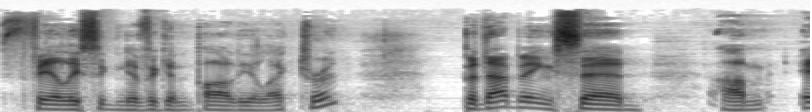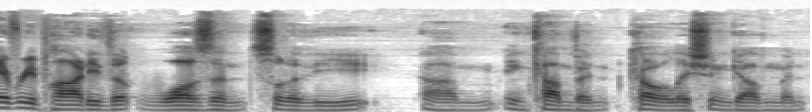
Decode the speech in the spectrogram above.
fairly significant part of the electorate. But that being said, um, every party that wasn't sort of the um, incumbent coalition government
